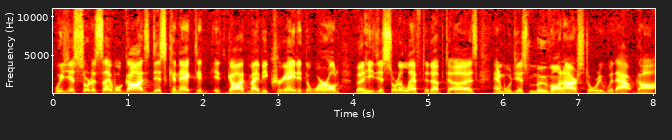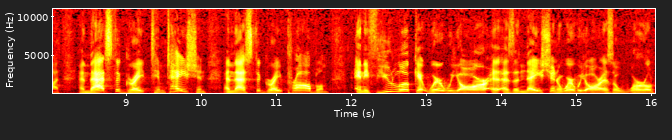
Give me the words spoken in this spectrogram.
we just sort of say, well, God's disconnected. It, God maybe created the world, but He just sort of left it up to us, and we'll just move on our story without God. And that's the great temptation, and that's the great problem. And if you look at where we are as a nation or where we are as a world,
